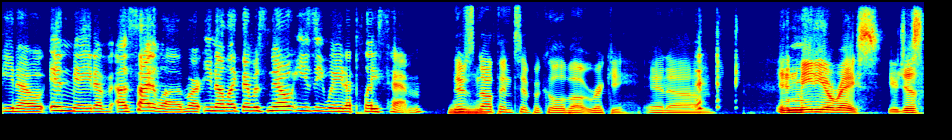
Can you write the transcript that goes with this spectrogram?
you know inmate of asylum or you know like there was no easy way to place him There's Mhm. nothing typical about Ricky, and um, In medias res, you're just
